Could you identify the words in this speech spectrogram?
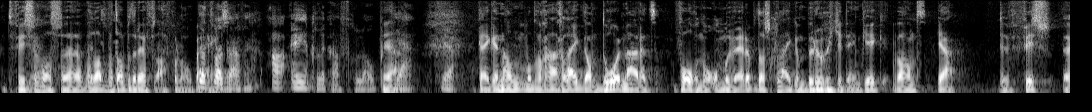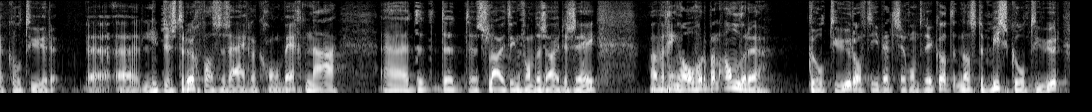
Het vissen was eh, wat, dat, wat dat betreft afgelopen. dat was eigenlijk. af- a- eigenlijk afgelopen, Ja. ja. Kijk, en dan, want we gaan gelijk dan door naar het volgende onderwerp. Dat is gelijk een bruggetje, denk ik. Want ja, de viscultuur liep dus terug, was dus eigenlijk gewoon weg na de, de, de sluiting van de Zuiderzee. Maar we gingen over op een andere cultuur, of die werd zich ontwikkeld. En dat is de biescultuur.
